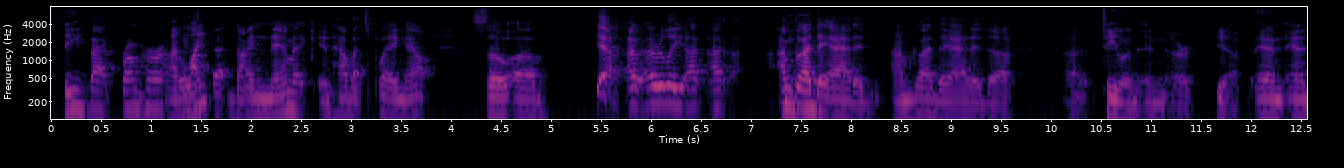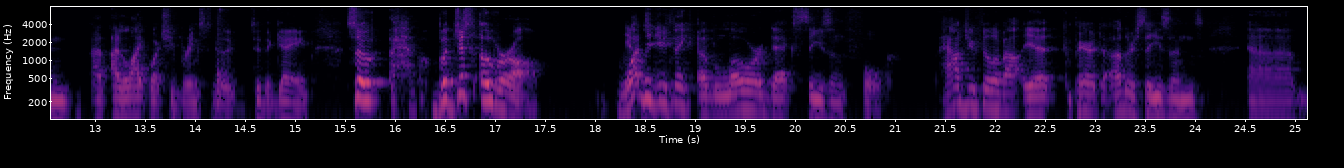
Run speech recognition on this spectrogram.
feedback from her. I mm-hmm. like that dynamic and how that's playing out. So um, yeah, I, I really I, I am glad they added. I'm glad they added uh, uh, T'Lyn and or yeah, and and I, I, like what she brings to the to the game. So, but just overall, yep. what did you think of Lower Deck season four? How did you feel about it? Compare it to other seasons. Um,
